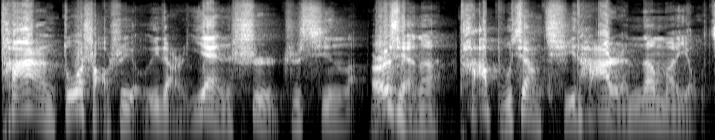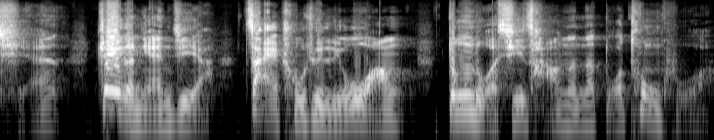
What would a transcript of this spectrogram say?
他多少是有一点厌世之心了，而且呢，他不像其他人那么有钱。这个年纪啊，再出去流亡，东躲西藏的，那多痛苦啊！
